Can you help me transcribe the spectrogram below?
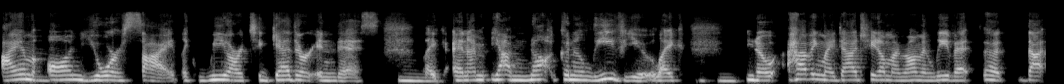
I am mm. on your side. Like we are together in this. Mm. Like, and I'm, yeah, I'm not to leave you. Like, mm-hmm. you know, having my dad cheat on my mom and leave at uh, that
